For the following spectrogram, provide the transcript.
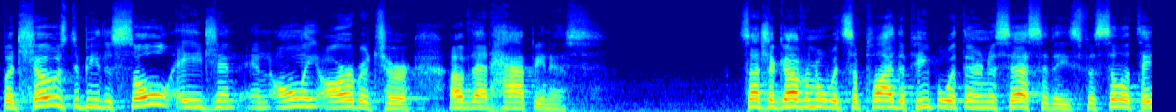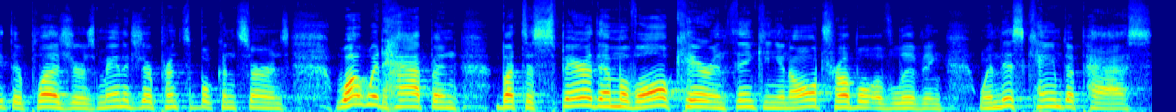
but chose to be the sole agent and only arbiter of that happiness. Such a government would supply the people with their necessities, facilitate their pleasures, manage their principal concerns. What would happen but to spare them of all care and thinking and all trouble of living? When this came to pass,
